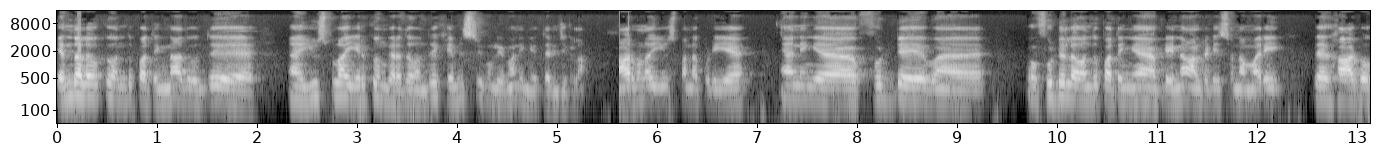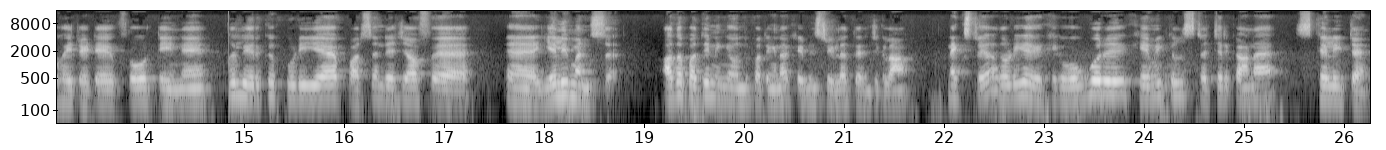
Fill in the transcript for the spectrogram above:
எந்த அளவுக்கு வந்து பார்த்திங்கன்னா அது வந்து யூஸ்ஃபுல்லாக இருக்குங்கிறத வந்து கெமிஸ்ட்ரி மூலிமா நீங்கள் தெரிஞ்சுக்கலாம். நார்மலாக யூஸ் பண்ணக்கூடிய நீங்கள் ஃபுட்டு ஃபுட்டில் வந்து பார்த்தீங்க அப்படின்னா ஆல்ரெடி சொன்ன மாதிரி கார்போஹைட்ரேட்டு ப்ரோட்டீனு அதில் இருக்கக்கூடிய பர்சன்டேஜ் ஆஃப் எலிமெண்ட்ஸு அதை பற்றி நீங்கள் வந்து பார்த்தீங்கன்னா கெமிஸ்ட்ரியில் தெரிஞ்சுக்கலாம். நெக்ஸ்ட்டு அதோடைய ஒவ்வொரு கெமிக்கல் ஸ்ட்ரக்சருக்கான ஸ்கெலிட்டன்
